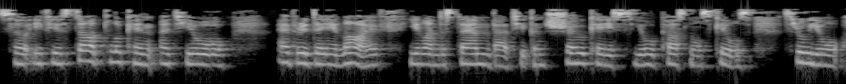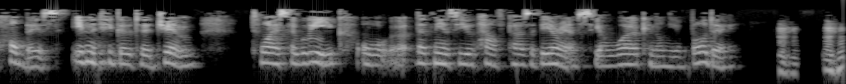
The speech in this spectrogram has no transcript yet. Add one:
So if you start looking at your everyday life, you'll understand that you can showcase your personal skills through your hobbies. Even if you go to a gym twice a week, or uh, that means you have perseverance, you're working on your body. Mm-hmm. Mm-hmm.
